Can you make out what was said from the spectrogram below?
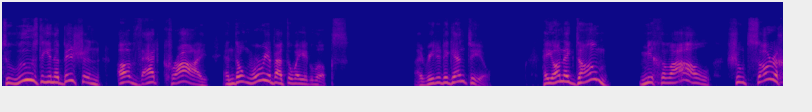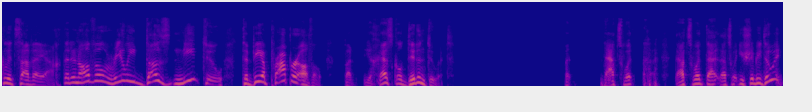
to lose the inhibition of that cry, and don't worry about the way it looks. I read it again to you. Heyoneg dom michalal that an ovel really does need to to be a proper ovel, but Yecheskel didn't do it that's what that's what that that's what you should be doing.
